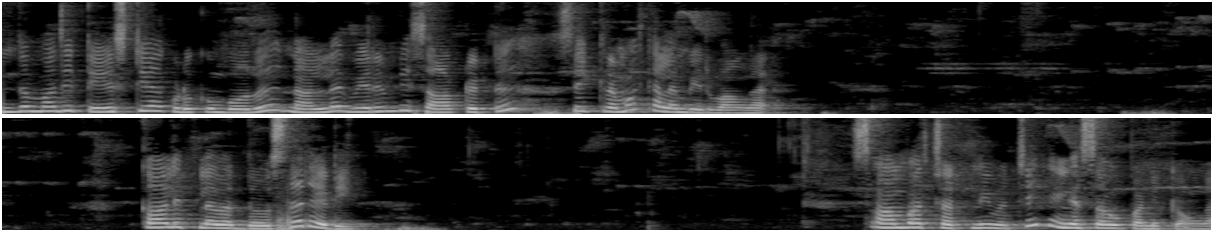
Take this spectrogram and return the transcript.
இந்த மாதிரி டேஸ்டியாக கொடுக்கும்போது நல்லா விரும்பி சாப்பிட்டுட்டு சீக்கிரமாக கிளம்பிடுவாங்க காலிஃப்ளவர் தோசை ரெடி சாம்பார் சட்னி வச்சு நீங்கள் சர்வ் பண்ணிக்கோங்க.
